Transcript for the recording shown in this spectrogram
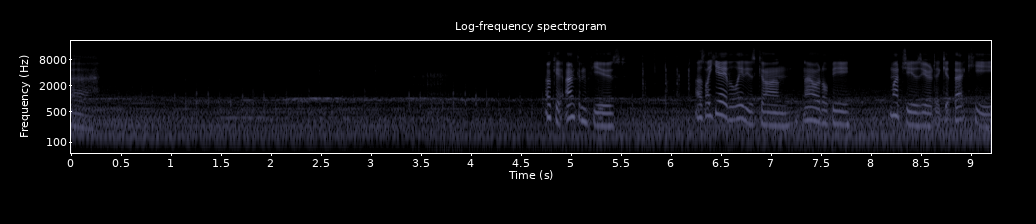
Ah. Okay, I'm confused. Was like, the lady's gone. Now it'll be much easier to get that key.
